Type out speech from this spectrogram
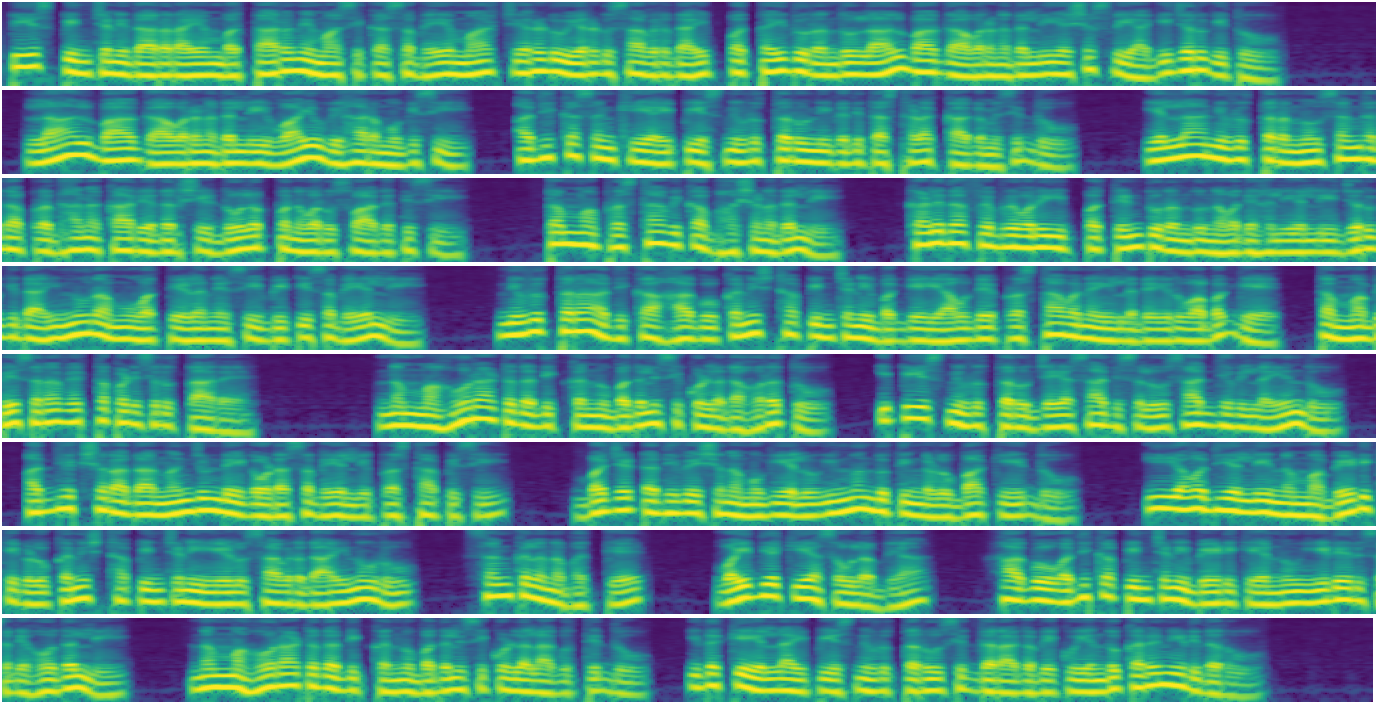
EPS ಪಿಂಚಣಿದಾರರ ಎಂಬತ್ತಾರನೇ ಮಾಸಿಕ ಸಭೆ March ಎರಡು ಎರಡು ಸಾವಿರದ ಇಪ್ಪತ್ತೈದರಂದು ಲಾಲ್ಬಾಗ್ ಆವರಣದಲ್ಲಿ ಯಶಸ್ವಿಯಾಗಿ ಜರುಗಿತು. ಲಾಲ್ಬಾಗ್ ಆವರಣದಲ್ಲಿ ವಾಯುವಿಹಾರ ಮುಗಿಸಿ ಅಧಿಕ ಸಂಖ್ಯೆಯ ಐಪಿಎಸ್ ನಿವೃತ್ತರು ನಿಗದಿತ ಸ್ಥಳಕ್ಕಾಗಮಿಸಿದ್ದು, ಎಲ್ಲಾ ನಿವೃತ್ತರನ್ನು ಸಂಘದ ಪ್ರಧಾನ ಕಾರ್ಯದರ್ಶಿ ಡೋಲಪ್ಪನವರು ಸ್ವಾಗತಿಸಿ, ತಮ್ಮ ಪ್ರಸ್ತಾವಿಕ ಭಾಷಣದಲ್ಲಿ ಕಳೆದ ಫೆಬ್ರವರಿ ಇಪ್ಪತ್ತೆಂಟರಂದು ನವದೆಹಲಿಯಲ್ಲಿ ಜರುಗಿದ ಇನ್ನೂರ ಮೂವತ್ತೇಳನೇ ಸಿಬಿಟಿ ಸಭೆಯಲ್ಲಿ ನಿವೃತ್ತರ ಅಧಿಕ ಹಾಗೂ ಕನಿಷ್ಠ ಪಿಂಚಣಿ ಬಗ್ಗೆ ಯಾವುದೇ ಪ್ರಸ್ತಾವನೆ ಇಲ್ಲದೆ ಇರುವ ಬಗ್ಗೆ ತಮ್ಮ ಬೇಸರ ವ್ಯಕ್ತಪಡಿಸಿರುತ್ತಾರೆ. ನಮ್ಮ ಹೋರಾಟದ ದಿಕ್ಕನ್ನು ಬದಲಿಸಿಕೊಳ್ಳದ ಹೊರತು ಇಪಿಎಸ್ ನಿವೃತ್ತರು ಜಯ ಸಾಧಿಸಲು ಸಾಧ್ಯವಿಲ್ಲ ಎಂದು ಅಧ್ಯಕ್ಷರಾದ ನಂಜುಂಡೇಗೌಡ ಸಭೆಯಲ್ಲಿ ಪ್ರಸ್ತಾಪಿಸಿ, ಬಜೆಟ್ ಅಧಿವೇಶನ ಮುಗಿಯಲು ಇನ್ನೊಂದು ತಿಂಗಳು ಬಾಕಿ ಇದ್ದು, ಈ ಅವಧಿಯಲ್ಲಿ ನಮ್ಮ ಬೇಡಿಕೆಗಳು ಕನಿಷ್ಠ ಪಿಂಚಣಿ ಏಳು ಸಾವಿರದ ಐನೂರು, ಸಂಕಲನ ಭತ್ಯೆ, ವೈದ್ಯಕೀಯ ಸೌಲಭ್ಯ ಹಾಗೂ ಅಧಿಕ ಪಿಂಚಣಿ ಬೇಡಿಕೆಯನ್ನು ಈಡೇರಿಸದೆ ಹೋದಲ್ಲಿ ನಮ್ಮ ಹೋರಾಟದ ದಿಕ್ಕನ್ನು ಬದಲಿಸಿಕೊಳ್ಳಲಾಗುತ್ತಿದ್ದು, ಇದಕ್ಕೆ ಎಲ್ಲ ಐಪಿಎಸ್ ನಿವೃತ್ತರು ಸಿದ್ಧರಾಗಬೇಕು ಎಂದು ಕರೆ ನೀಡಿದರು.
